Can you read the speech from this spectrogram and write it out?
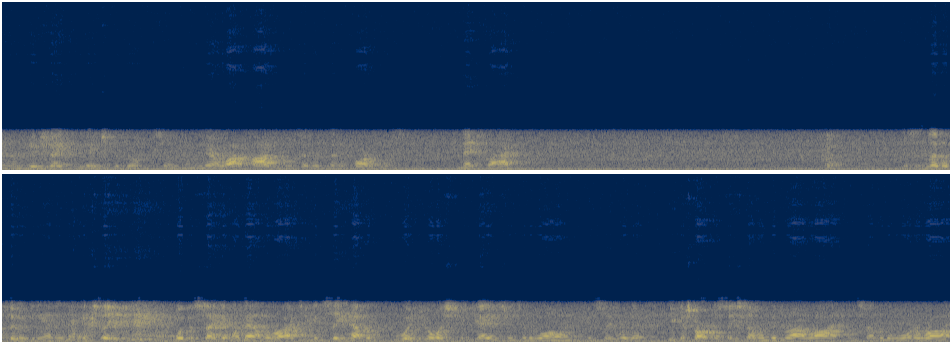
are in good shape for the age of the building. So, I mean, there are a lot of positives that are, that are part of this. Next slide. This is level two again, and you can see with the second one down the right, you can see how the wood joists engage into the wall, and you can see where the, you can start to see some of the dry rot and some of the water rot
